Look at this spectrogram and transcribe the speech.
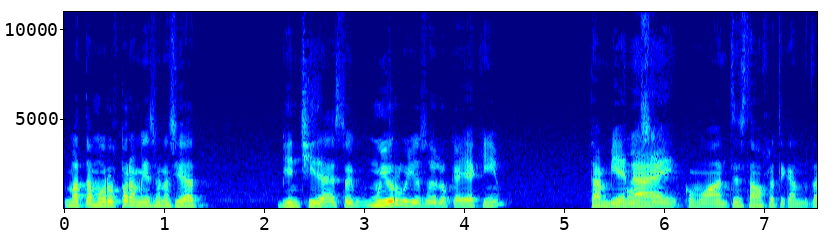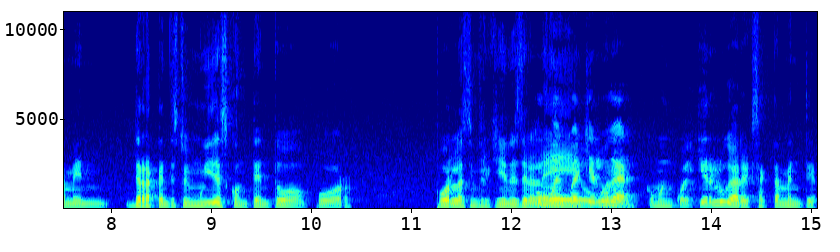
Matamoros para mí es una ciudad bien chida. Estoy muy orgulloso de lo que hay aquí. También Oh, sí. hay, como antes estábamos platicando, también de repente estoy muy descontento por, por las infracciones de la Como ley. en o cualquier por- lugar. Como en cualquier lugar, exactamente.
